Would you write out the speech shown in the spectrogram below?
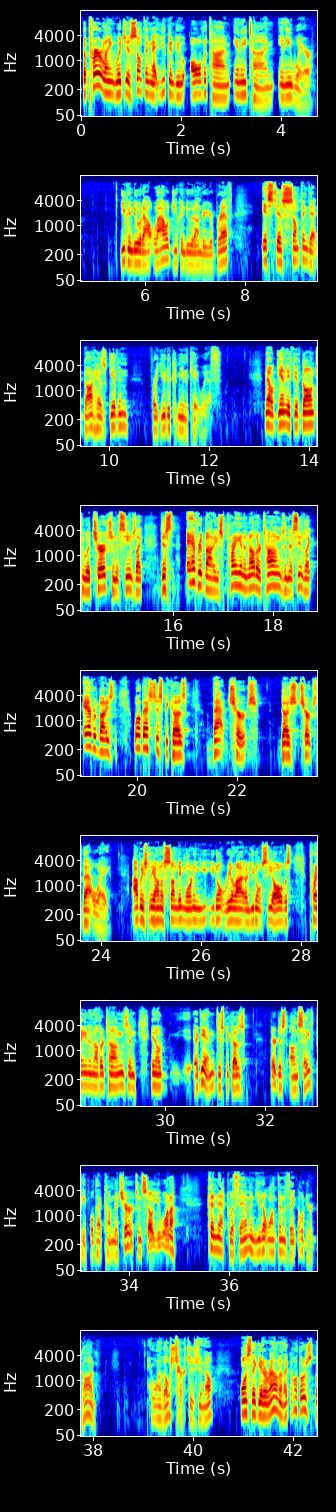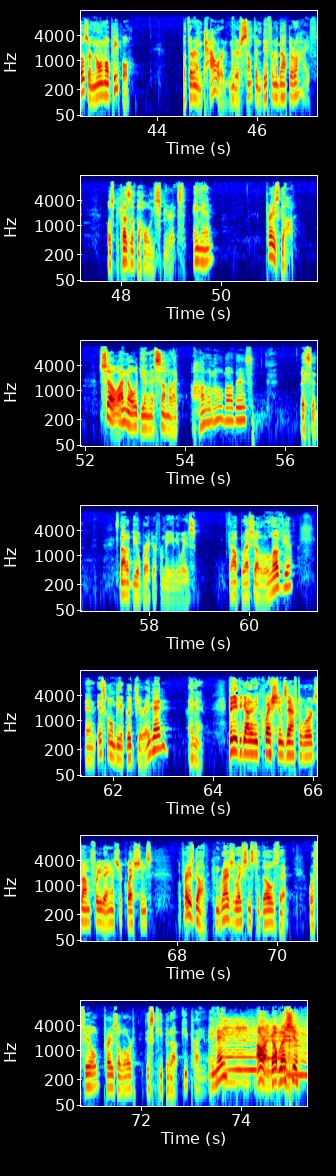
The prayer language is something that you can do all the time, anytime, anywhere. You can do it out loud, you can do it under your breath. It's just something that God has given for you to communicate with. Now, again, if you've gone to a church and it seems like just everybody's praying in other tongues and it seems like everybody's, well, that's just because that church does church that way. Obviously, on a Sunday morning, you, you don't realize or you don't see all of us praying in other tongues. And, you know, again, just because they're just unsaved people that come to church. And so you want to connect with them and you don't want them to think, oh, dear God, you're one of those churches, you know. Once they get around, they're like, oh, those, those are normal people but they're empowered and there's something different about their life. Well, it's because of the Holy Spirit. Amen. Praise God. So I know again that some are like, I don't know about this. Listen, it's not a deal breaker for me, anyways. God bless you. I love you. And it's going to be a good year. Amen. Amen. If any of you got any questions afterwards, I'm free to answer questions. But praise God. Congratulations to those that were filled. Praise the Lord. Just keep it up. Keep praying. Amen. All right. God bless you.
